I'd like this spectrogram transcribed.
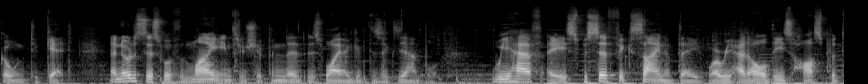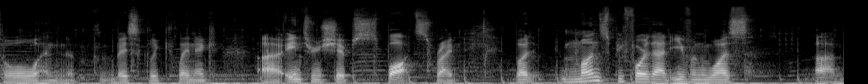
going to get. I noticed this with my internship, and that is why I give this example we have a specific sign up day where we had all these hospital and uh, basically clinic uh, internship spots, right? But months before that even was um,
